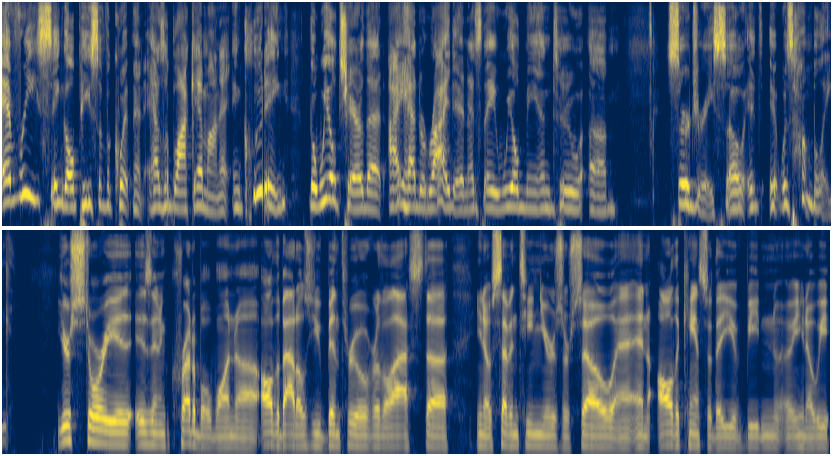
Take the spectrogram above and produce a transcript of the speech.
every single piece of equipment has a block M on it, including the wheelchair that I had to ride in as they wheeled me into um, surgery. So it, it was humbling. Your story is an incredible one. Uh, all the battles you've been through over the last, uh, you know, 17 years or so, and, and all the cancer that you've beaten. Uh, you know, we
